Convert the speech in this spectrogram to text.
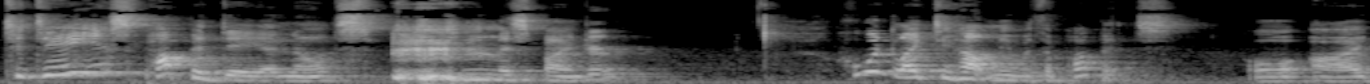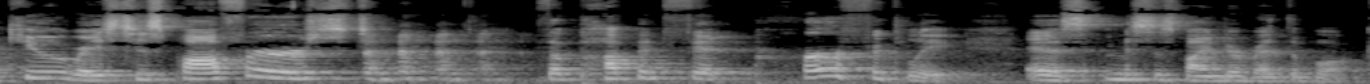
Today is Puppet Day, announced Miss Binder. Who would like to help me with the puppets? Oh, IQ raised his paw first. the puppet fit perfectly as Mrs. Binder read the book.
